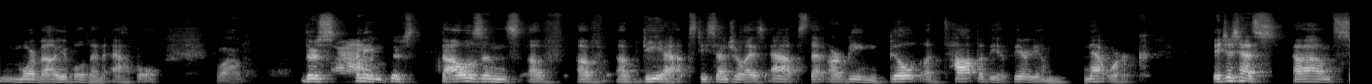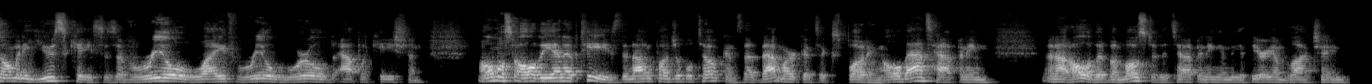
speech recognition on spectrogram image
more valuable than Apple. Wow. There's, wow. I mean, there's thousands of, of, of D apps, decentralized apps that are being built on top of the Ethereum network. It just has um, so many use cases of real life, real world application almost all the NFTs, the non-fungible tokens, that that market's exploding. All that's happening, not all of it, but most of it's happening in the Ethereum blockchain.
